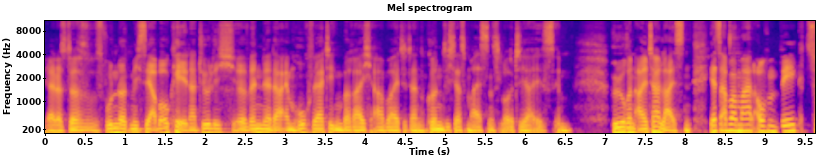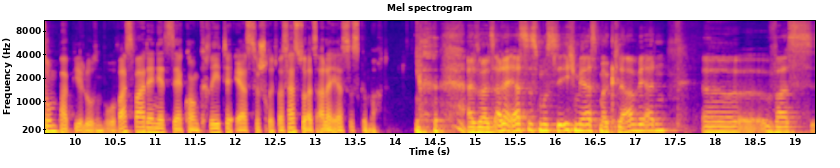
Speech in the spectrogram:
Ja, das, das wundert mich sehr. Aber okay, natürlich, äh, wenn ihr da im hochwertigen Bereich arbeitet, dann können sich das meistens Leute ja erst im höheren Alter leisten. Jetzt aber mal auf dem Weg zum papierlosen Büro. Was war denn jetzt der konkrete erste Schritt? Was hast du als allererstes gemacht? Also als allererstes musste ich mir erstmal klar werden, äh, was,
